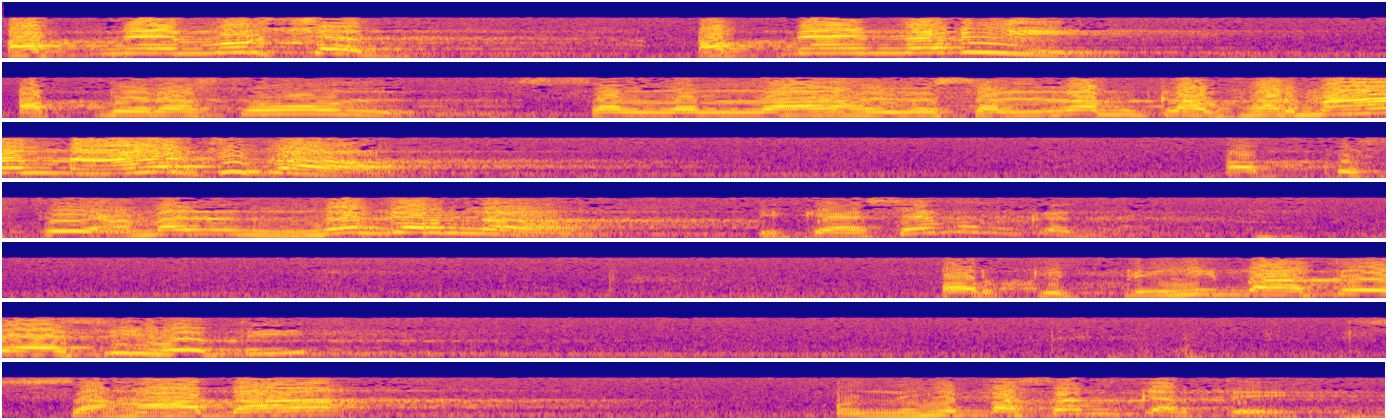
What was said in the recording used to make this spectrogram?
اپنے مرشد، اپنے نبی، اپنے رسول صلی اللہ علیہ وسلم کا فرمان آ چکا۔ اب اس پہ عمل نہ کرنا، یہ کیسے ممکن ہے؟ اور کتنی ہی باتیں ایسی ہوتی صحابہ انہیں پسند کرتے ہیں۔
